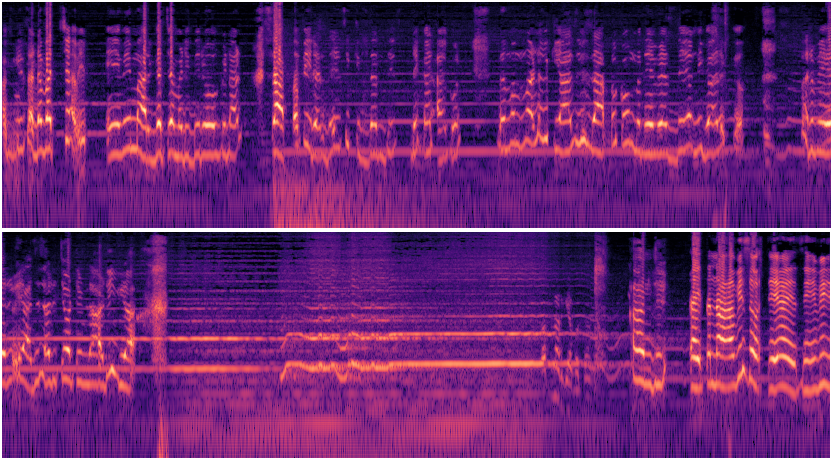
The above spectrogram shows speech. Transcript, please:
ਅੱਗੇ ਸਾਡਾ ਬੱਚਾ ਵੀ ਐਵੇਂ ਮਰ ਗਿਆ ਚਮੜੀ ਦੇ ਰੋਗ ਨਾਲ। ਸੱਪ ਫਿਰਦੇ ਸੀ ਕਿੱਦਣ ਦੇ ਸਾਡੇ ਘਰਾਂ ਕੋਲ। ਮੈਂ ਮੰਮਾ ਨੂੰ ਕਿਹਾ ਸੀ ਵੀ ਸੱਪ ਘੁੰਮਦੇ ਫਿਰਦੇ ਆ ਨਿਗਾਹ ਰੱਖਿਓ ਪਰ ਫੇਰ ਵੀ ਅੱਜ ਸਾਡੀ ਛੋਟੀ ਹੀ ਗਿਆ। ਲੜ ਗਿਆ ਹਾਂਜੀ। ਅਸੀਂ ਤਾਂ ਨਾ ਵੀ ਸੋਚੇ ਹੋਏ ਸੀ ਵੀ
